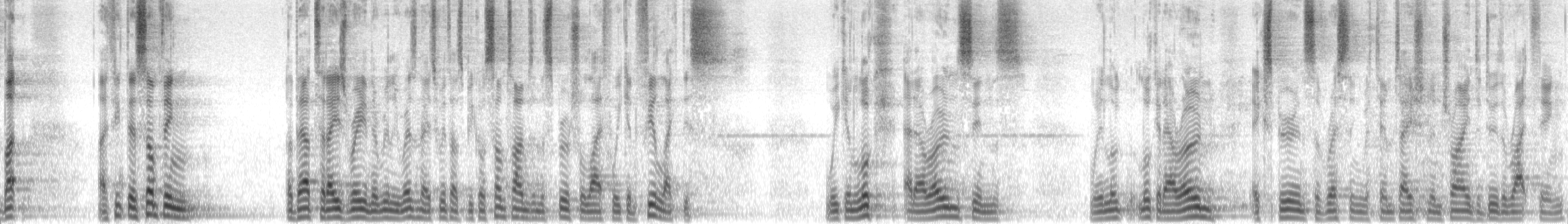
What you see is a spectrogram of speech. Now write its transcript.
But I think there's something about today's reading that really resonates with us because sometimes in the spiritual life we can feel like this. We can look at our own sins, we look, look at our own experience of wrestling with temptation and trying to do the right thing,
